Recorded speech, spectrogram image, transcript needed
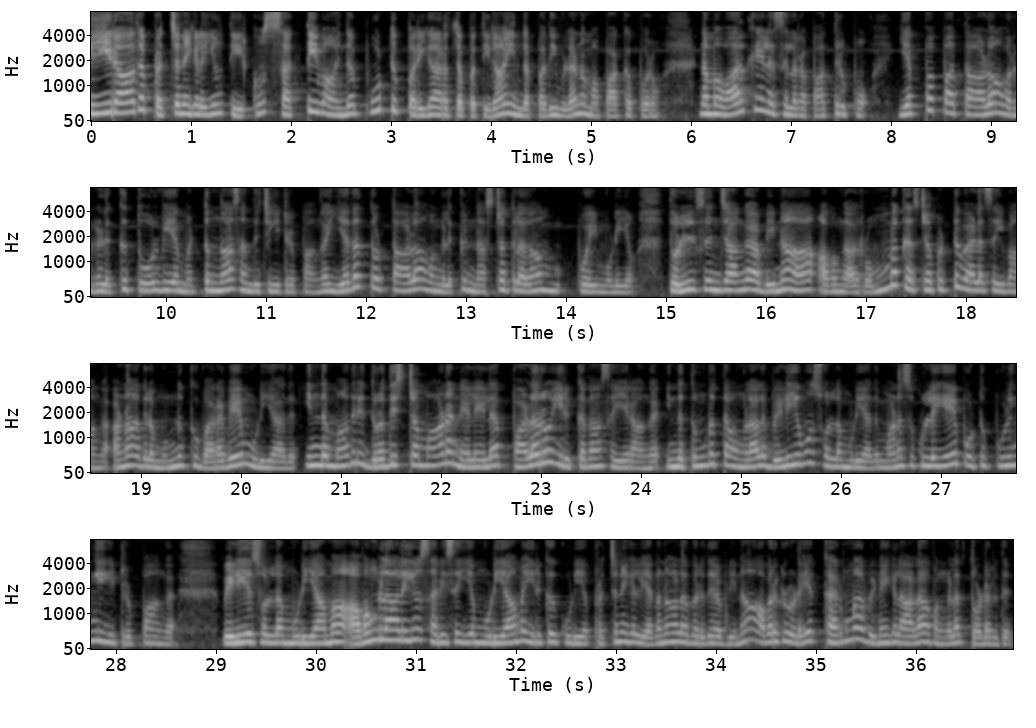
தீராத பிரச்சனைகளையும் தீர்க்கும் சக்தி வாய்ந்த பூட்டு பரிகாரத்தை பற்றி தான் இந்த பதிவில் நம்ம பார்க்க போகிறோம் நம்ம வாழ்க்கையில் சிலரை பார்த்துருப்போம். எப்போ பார்த்தாலும் அவர்களுக்கு தோல்வியை மட்டும்தான் சந்திச்சுக்கிட்டு இருப்பாங்க. எதை தொட்டாலும் அவங்களுக்கு நஷ்டத்தில் தான் போய் முடியும். தொழில் செஞ்சாங்க அப்படின்னா அவங்க ரொம்ப கஷ்டப்பட்டு வேலை செய்வாங்க. ஆனால் அதில் முன்னுக்கு வரவே முடியாது. இந்த மாதிரி துரதிர்ஷ்டமான நிலையில் பலரும் இருக்க தான் செய்கிறாங்க இந்த துன்பத்தை அவங்களால வெளியவும் சொல்ல முடியாது. மனசுக்குள்ளேயே போட்டு புழுங்கிக்கிட்டு இருப்பாங்க. வெளியே சொல்ல முடியாமல் அவங்களாலையும் சரி செய்ய முடியாமல் இருக்கக்கூடிய பிரச்சனைகள் எதனால் வருது அப்படின்னா அவர்களுடைய கர்ம வினைகளால் அவங்கள தொடருது.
